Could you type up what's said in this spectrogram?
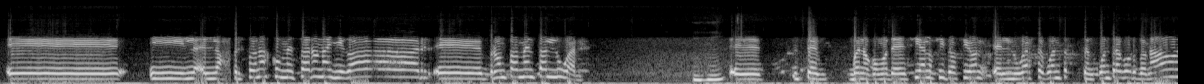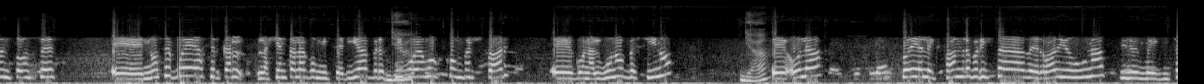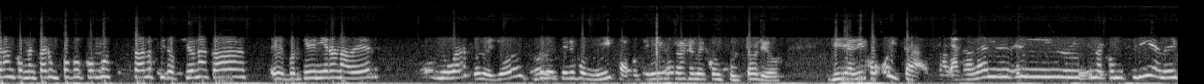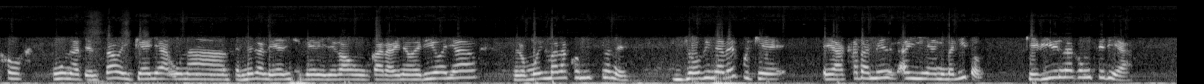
Eh, y la- las personas comenzaron a llegar eh, prontamente al lugar. Eh, bueno, como te decía, la situación, el lugar se encuentra, se encuentra acordonado, entonces eh, no se puede acercar la gente a la comisaría, pero sí podemos conversar eh, con algunos vecinos. ¿Ya? Eh, hola, soy Alexandra, periodista de Radio Duna. Si me quisieran comentar un poco cómo está la situación acá, eh, por qué vinieron a ver el lugar. Bueno, yo, lo enteré por mi hija, porque mi hija trabaja en el consultorio. Y ella dijo, oye, está, la cagada en, en- en la comisaría. Me dijo, hubo un atentado y que ella, una enfermera le había dicho que había llegado un carabinero herido allá, pero muy malas condiciones. Y yo vine a ver porque eh, acá también hay animalitos que viven en la comisaría.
